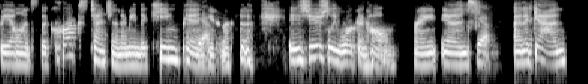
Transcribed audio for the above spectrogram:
balance, the crux tension, I mean, the kingpin yeah. here is usually work and home, right? And, yeah. and again,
